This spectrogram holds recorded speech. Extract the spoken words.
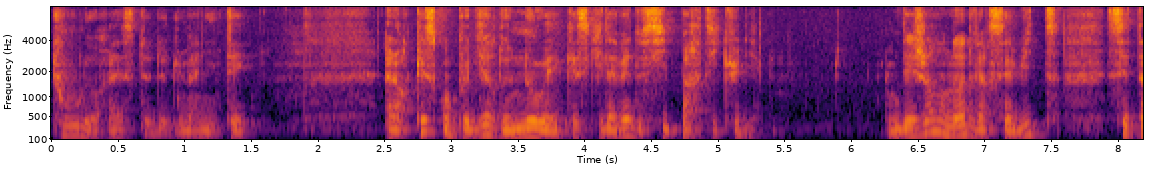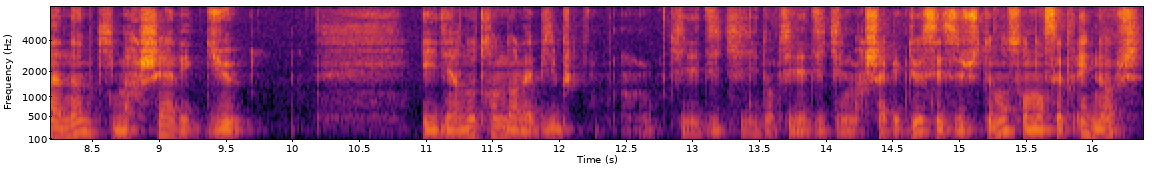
tout le reste de l'humanité. Alors qu'est-ce qu'on peut dire de Noé? Qu'est-ce qu'il avait de si particulier? Déjà, on note verset 8, c'est un homme qui marchait avec Dieu. Et il y a un autre homme dans la Bible qui est dit, dont il est dit qu'il marchait avec Dieu, c'est justement son ancêtre Enoch,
